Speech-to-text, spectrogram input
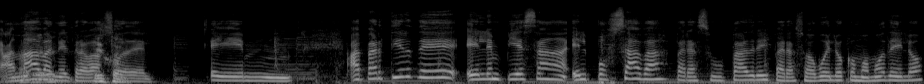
amaban el trabajo Eso. de él. Eh, a partir de él empieza, él posaba para su padre y para su abuelo como modelo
